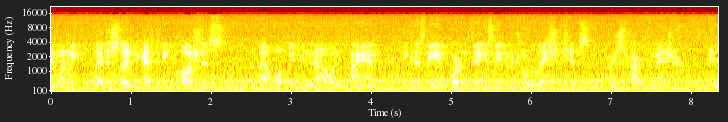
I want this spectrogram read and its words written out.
And when we legislate, we have to be cautious about what we can know and plan because the important things, the individual relationships, are just hard to measure and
